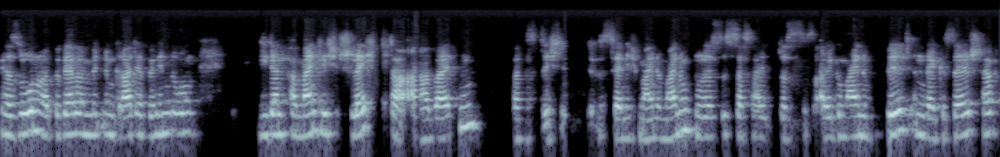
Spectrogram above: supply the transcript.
Personen oder Bewerber mit einem Grad der Behinderung, die dann vermeintlich schlechter arbeiten, was ich, das ist ja nicht meine Meinung, nur das ist das halt das, das allgemeine Bild in der Gesellschaft,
